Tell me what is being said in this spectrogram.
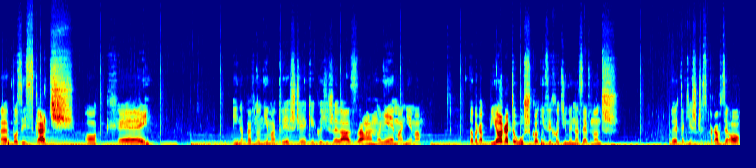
e, pozyskać. Okej. I na pewno nie ma tu jeszcze jakiegoś żelaza? No nie ma, nie ma. Dobra, biorę to łóżko i wychodzimy na zewnątrz. Bo ja tak jeszcze sprawdzę. O,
